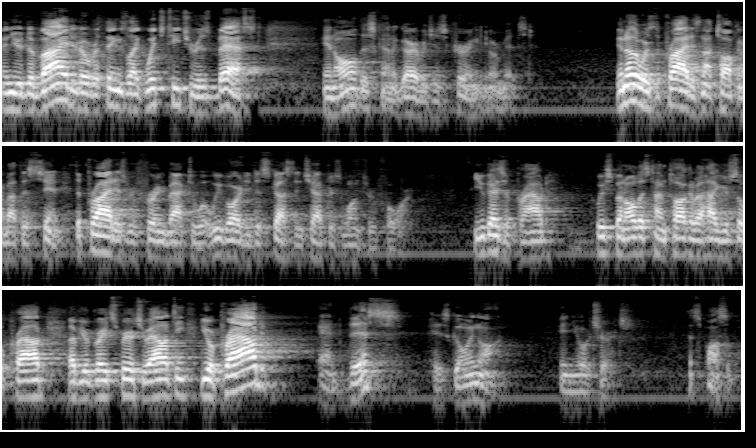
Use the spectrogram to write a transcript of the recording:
and you're divided over things like which teacher is best, and all this kind of garbage is occurring in your midst. In other words, the pride is not talking about this sin. The pride is referring back to what we've already discussed in chapters 1 through 4. You guys are proud. We've spent all this time talking about how you're so proud of your great spirituality. You're proud, and this is going on in your church. That's possible.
